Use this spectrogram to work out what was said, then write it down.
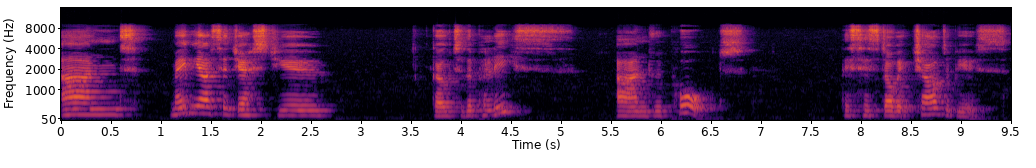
and maybe I suggest you go to the police and report this historic child abuse.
